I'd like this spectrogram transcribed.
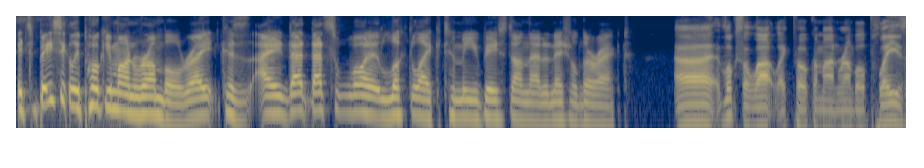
It's basically Pokemon Rumble, right? Because I that that's what it looked like to me based on that initial direct. Uh, it looks a lot like Pokemon Rumble. Plays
